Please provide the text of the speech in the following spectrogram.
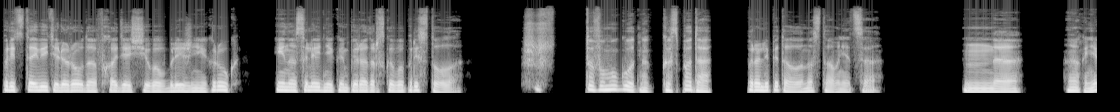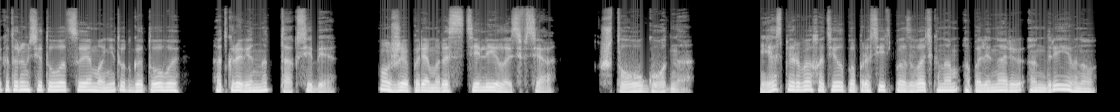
Представитель рода, входящего в ближний круг, и наследник императорского престола. «Что вам угодно, господа?» – пролепетала наставница. «Да, а к некоторым ситуациям они тут готовы откровенно так себе. Уже прямо расстелилась вся. Что угодно. Я сперва хотел попросить позвать к нам Аполлинарию Андреевну,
